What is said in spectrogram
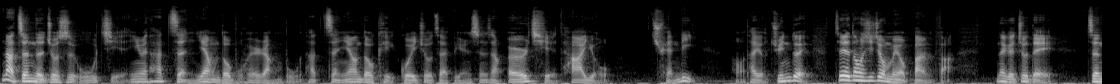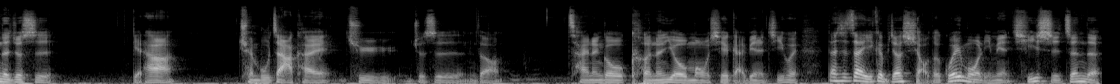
那真的就是无解，因为他怎样都不会让步，他怎样都可以归咎在别人身上，而且他有权力，哦，他有军队，这些东西就没有办法，那个就得真的就是。给它全部炸开，去就是你知道，才能够可能有某些改变的机会。但是在一个比较小的规模里面，其实真的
